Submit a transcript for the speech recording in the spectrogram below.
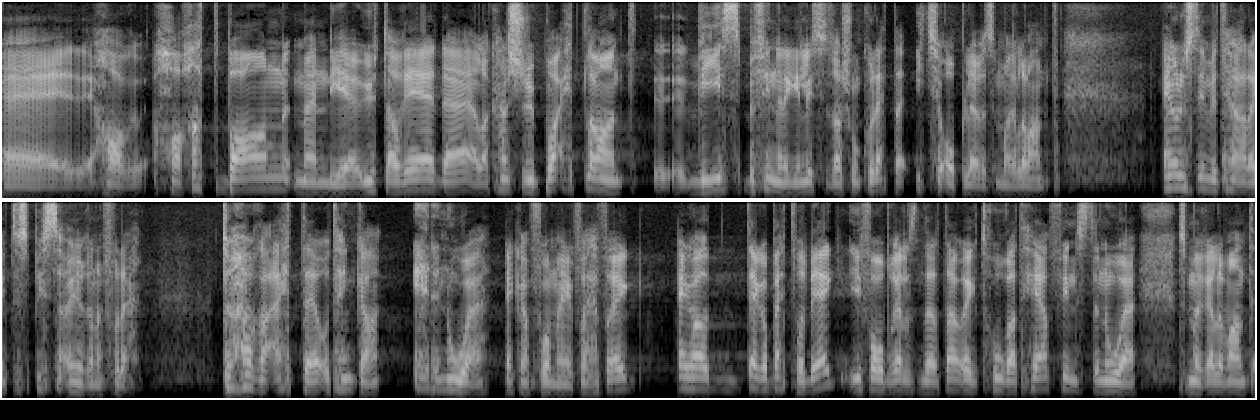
eh, har, har, hatt barn, men de er ute av redet. Eller kanskje du på et eller annet eh, vis befinner deg i en livssituasjon hvor dette ikke oppleves som relevant. Jeg har lyst til å invitere deg til å spisse ørene for det. Til å høre etter og tenke er det noe jeg kan få meg for her. For jeg jeg har, jeg har, bedt for deg i forberedelsen til dette, og jeg tror at her finnes det noe som er relevant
